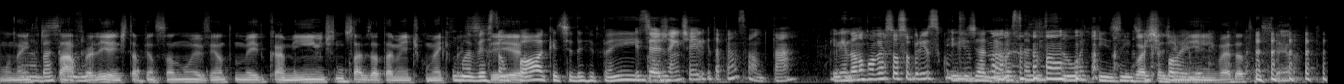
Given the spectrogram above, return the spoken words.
Na Ah, entre bacana. safra ali, a gente está pensando num evento no meio do caminho. A gente não sabe exatamente como é que vai Uma ser. versão pocket, de repente. Esse agente é ele que tá pensando, tá? Ele ainda não conversou sobre isso comigo. Ele já não. deu essa missão aqui, gente. gosta Spoiler. de mim, vai dar tudo certo.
